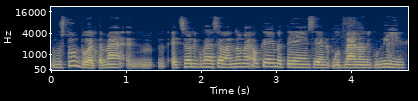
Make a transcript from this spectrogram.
niin musta tuntuu, että, mä, että se on niin kuin vähän sellainen, no okei okay, mä teen sen, mutta mä en ole niin, kuin niin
